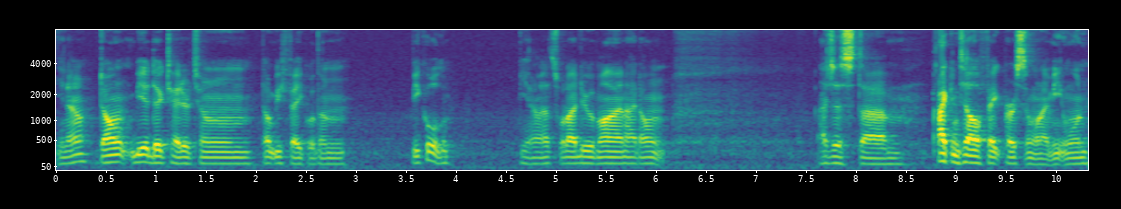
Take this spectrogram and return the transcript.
You know, don't be a dictator to them. Don't be fake with them. Be cool with them. You know, that's what I do with mine. I don't. I just um, I can tell a fake person when I meet one,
